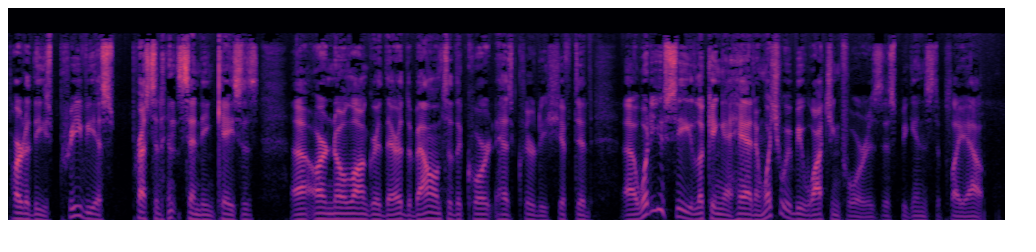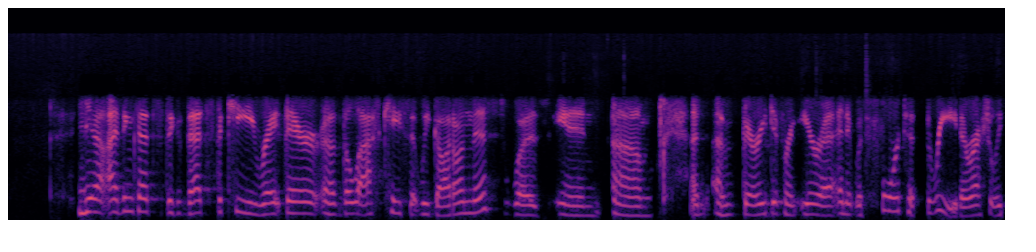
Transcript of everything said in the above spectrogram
part of these previous precedent sending cases uh, are no longer there. The balance of the court has clearly shifted. Uh, what do you see looking ahead, and what should we be watching for as this begins to play out? Yeah, I think that's the that's the key right there. Uh, the last case that we got on this was in um, a, a, very different era, and it was four to three. There were actually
